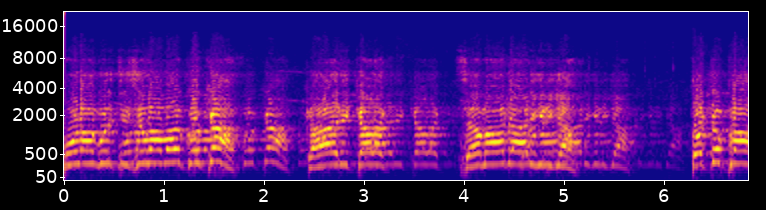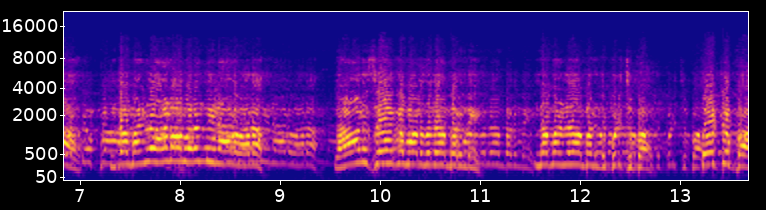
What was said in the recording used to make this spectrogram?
கூடாங்குறிச்சி பூலாங்குறிச்சி சிவாவா கொக்கா? காரிக்கால செமாடு ஆடிக்கிறீங்க தொட்டப்பா இந்த மண்ணில் ஆனா பிறந்து நான் வர. நானும் சிவங்க மாடத்துல தான் பிறந்தேன். இந்த மண்ணில் தான் பிறந்து பிடிச்சுப்பா. தொட்டுப்பா.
